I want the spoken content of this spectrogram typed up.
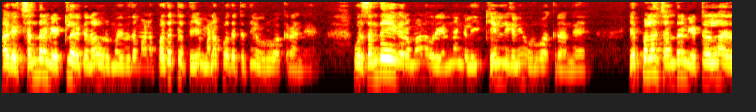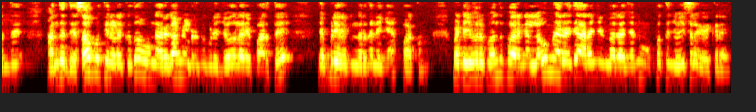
ஆக சந்திரன் எட்டுல இருக்கனால ஒரு விதமான பதட்டத்தையும் மனப்பதட்டத்தையும் உருவாக்குறாங்க. ஒரு சந்தேககரமான ஒரு எண்ணங்களையும் கேள்விகளையும் உருவாக்குறாங்க. எப்பெல்லாம் சந்திரன் எட்டுலலாம் இருந்து அந்த திசாபத்தி நடக்குதோ அவங்க அருகாமையில் இருக்கக்கூடிய ஜோதிடரை பார்த்து எப்படி இருக்குங்கிறத நீங்கள் பார்க்கணும். பட் இவருக்கு வந்து பாருங்கள் லவ் மேரேஜ் அரேஞ்ச் மேரேஜ்னு முப்பத்தஞ்சு வயசில் கேட்குறாரு.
